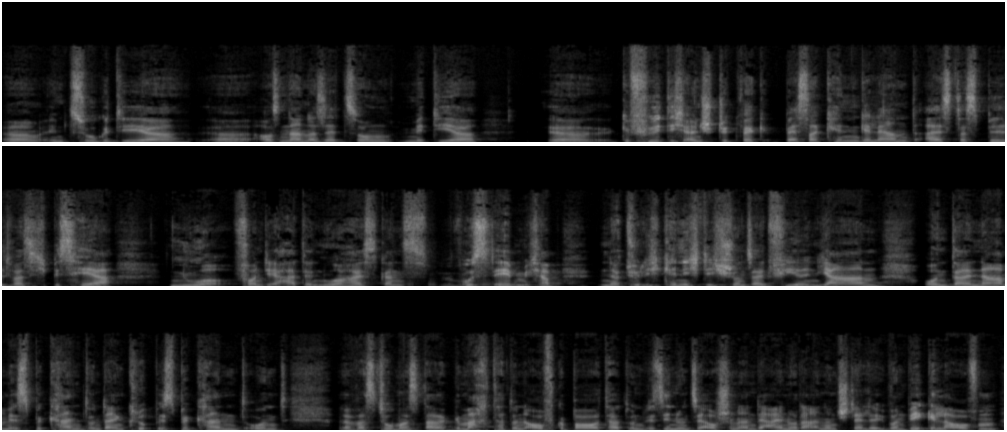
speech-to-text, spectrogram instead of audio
äh, im Zuge der äh, Auseinandersetzung mit dir äh, gefühlt dich ein Stück weg besser kennengelernt als das Bild, was ich bisher nur von dir hatte. Nur heißt ganz bewusst eben, ich habe, natürlich kenne ich dich schon seit vielen Jahren und dein Name ist bekannt und dein Club ist bekannt und äh, was Thomas da gemacht hat und aufgebaut hat und wir sind uns ja auch schon an der einen oder anderen Stelle über den Weg gelaufen.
